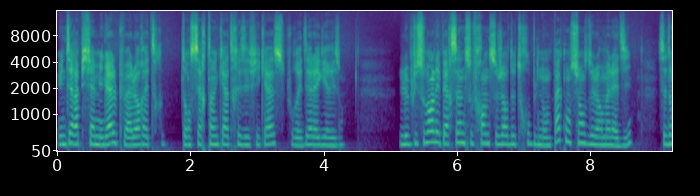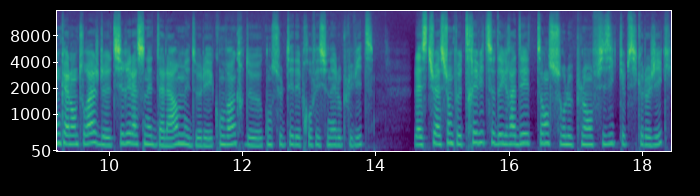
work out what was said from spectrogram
Une thérapie familiale peut alors être dans certains cas très efficace pour aider à la guérison. Le plus souvent, les personnes souffrant de ce genre de troubles n'ont pas conscience de leur maladie. C'est donc à l'entourage de tirer la sonnette d'alarme et de les convaincre de consulter des professionnels au plus vite. La situation peut très vite se dégrader tant sur le plan physique que psychologique,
